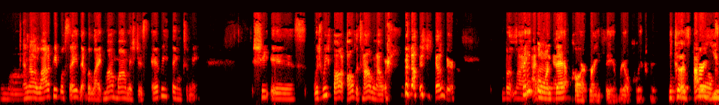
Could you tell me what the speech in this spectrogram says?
Mom. I know a lot of people say that, but like my mom is just everything to me. She is, which we fought all the time when I was, when I was younger. But like, Speak on have, that part right there, real quickly, because are you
